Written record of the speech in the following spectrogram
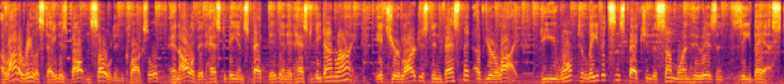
A lot of real estate is bought and sold in Clarksville, and all of it has to be inspected, and it has to be done right. It's your largest investment of your life. Do you want to leave its inspection to someone who isn't the best?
